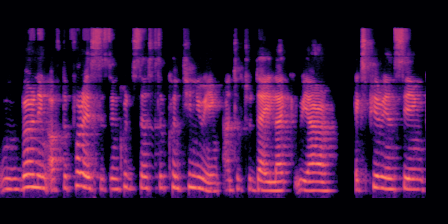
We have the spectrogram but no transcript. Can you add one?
um, burning of the forests in Kurdistan still continuing until today, like we are experiencing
